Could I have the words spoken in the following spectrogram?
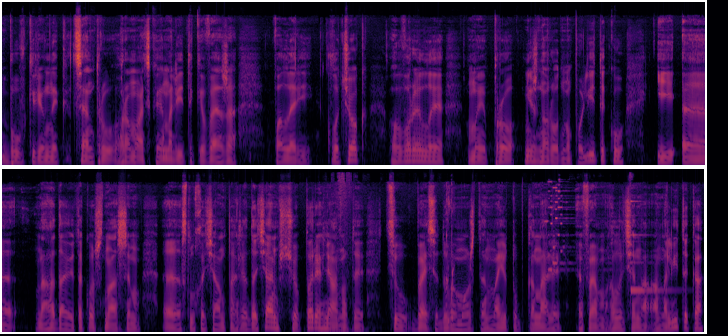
був керівник центру громадської аналітики вежа Валерій Клочок. Говорили ми про міжнародну політику і е, нагадаю також нашим е, слухачам та глядачам, що переглянути цю бесіду ви можете на youtube каналі FM Галичина Аналітика,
